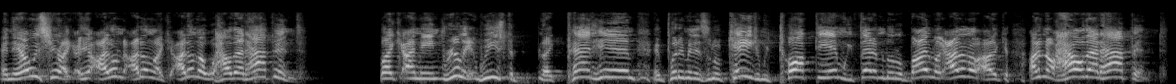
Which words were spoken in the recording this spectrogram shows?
And they always hear like, I don't, I don't like, I don't know how that happened. Like, I mean, really, we used to like pet him and put him in his little cage and we talked to him. We fed him a little Bible. Like, I don't know. I, don't know how that happened.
